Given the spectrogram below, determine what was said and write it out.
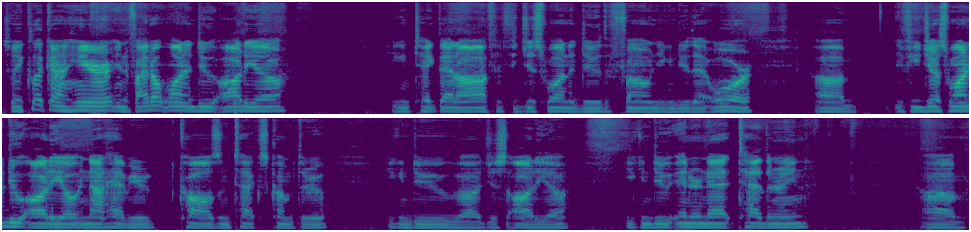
So you click on here, and if I don't want to do audio, you can take that off. If you just want to do the phone, you can do that. Or um, if you just want to do audio and not have your calls and texts come through, you can do uh, just audio. You can do internet tethering. Um,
